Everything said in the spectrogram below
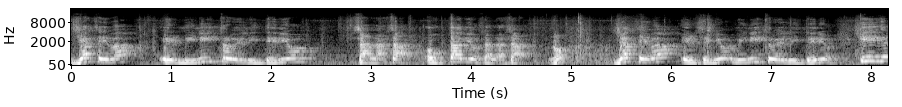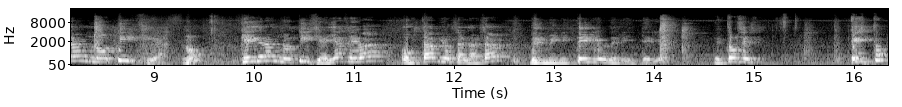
ya se va el ministro del Interior Salazar, Octavio Salazar, ¿no? ya se va el señor ministro del Interior. Qué gran noticia, ¿no? Qué gran noticia, ya se va Octavio Salazar del Ministerio del Interior. Entonces, esto,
